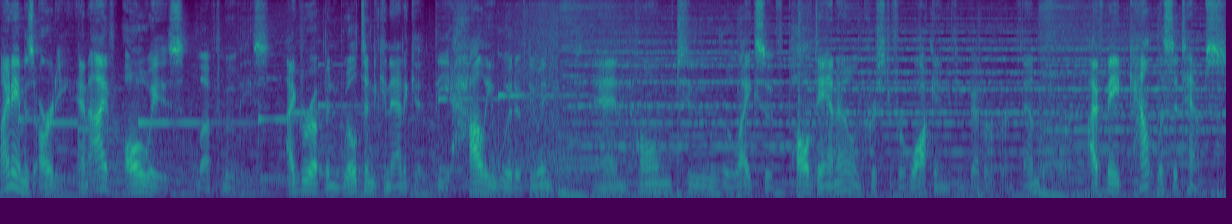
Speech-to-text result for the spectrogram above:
My name is Artie, and I've always loved movies. I grew up in Wilton, Connecticut, the Hollywood of New England, and home to the likes of Paul Dano and Christopher Walken, if you've ever heard of them before. I've made countless attempts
